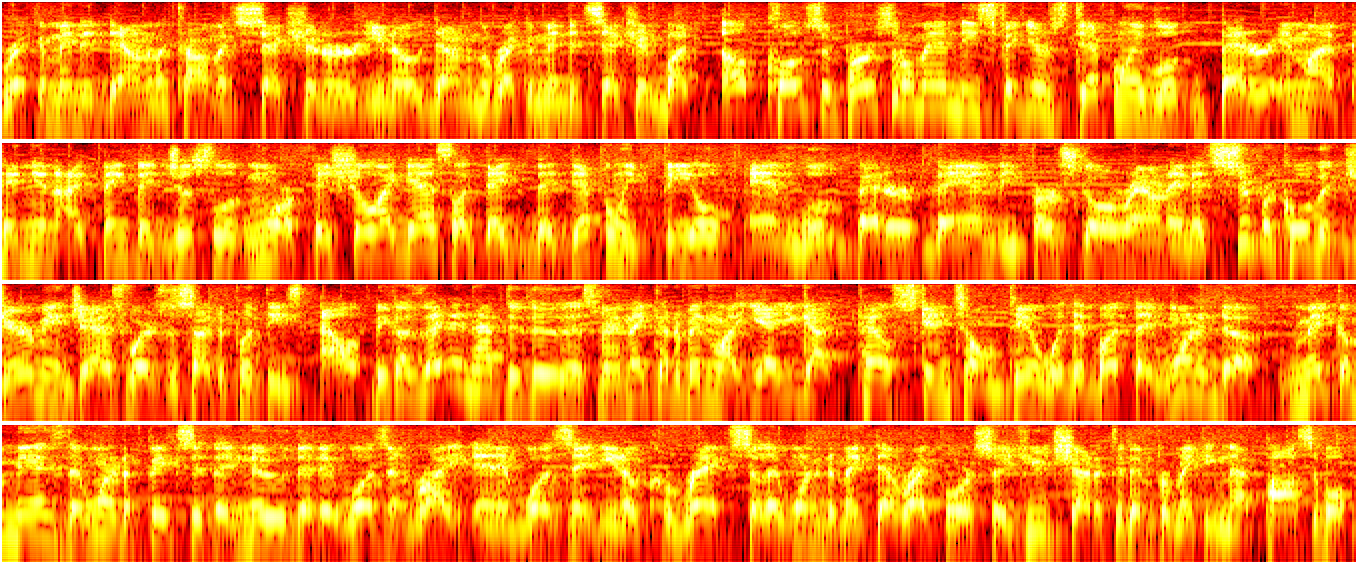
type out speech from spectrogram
recommended recommended down in the comments section or, you know, down in the recommended section. But up close and personal, man, these figures definitely look better in my opinion. I think they just look more official, I guess. Like, they, they definitely feel and look better than the first go around. And it's super cool that Jeremy and Jazwares decided to put these out because they didn't have to do this, man. They could have been like, yeah, you got pale skin tone, deal with it. But they wanted to make amends. They wanted to fix it. They knew that it wasn't right and it wasn't, you know, correct. So they wanted to make that right for us. So huge shout out to them for making that possible.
